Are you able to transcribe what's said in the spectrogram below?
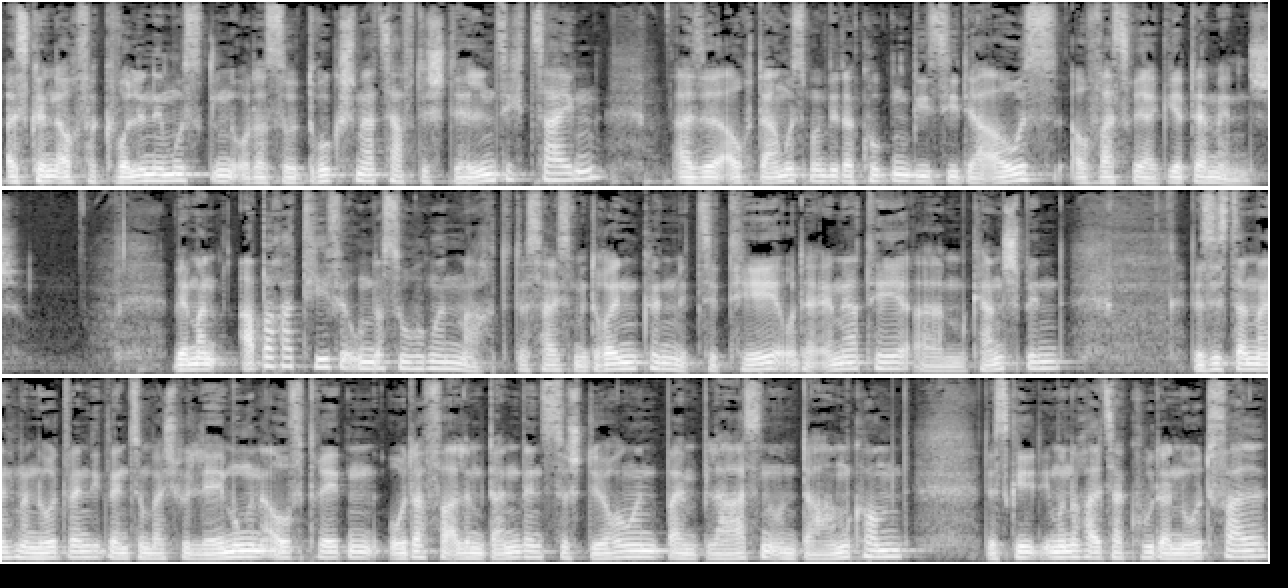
Es können auch verquollene Muskeln oder so druckschmerzhafte Stellen sich zeigen. Also auch da muss man wieder gucken, wie sieht er aus, auf was reagiert der Mensch. Wenn man apparative Untersuchungen macht, das heißt mit Röntgen, mit CT oder MRT, ähm, Kernspind, das ist dann manchmal notwendig, wenn zum Beispiel Lähmungen auftreten oder vor allem dann, wenn es zu Störungen beim Blasen und Darm kommt. Das gilt immer noch als akuter Notfall.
